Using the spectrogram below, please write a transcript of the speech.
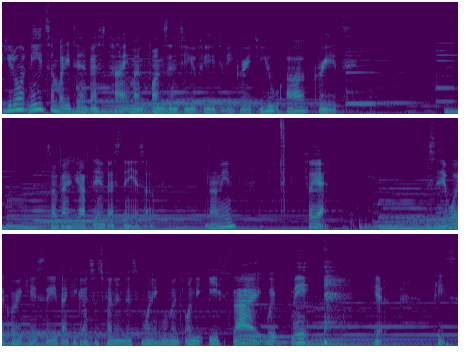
you don't need somebody to invest time and funds into you for you to be great. You are great. Sometimes you have to invest in yourself. You know what I mean? So yeah. This is your boy Corey Casey. Thank you guys for spending this morning moment on the east side with me. yeah. Peace.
